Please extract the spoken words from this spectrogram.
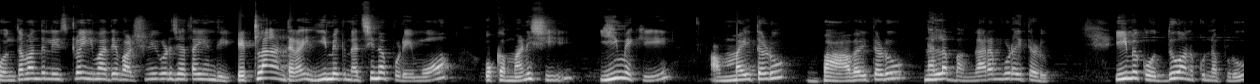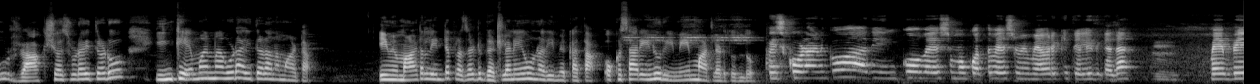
కొంతమంది లిస్ట్లో ఈ మధ్య వర్షిణి కూడా జత అయింది. ఎట్లా అంటారా? ఈమెకు నచ్చినప్పుడేమో ఒక మనిషి ఈమెకి అమ్మైతాడు బావైతాడు నల్ల బంగారం కూడా అవుతాడు ఈమెకు వద్దు అనుకున్నప్పుడు రాక్షసుడు అవుతాడు ఇంకేమన్నా కూడా అవుతాడు అనమాట ఈమె మాటలు వింటే ప్రజెంట్ గట్లనే ఉన్నది ఈమె కథ. ఒకసారి ఇను ఈమె ఏం మాట్లాడుతుందో. తప్పించుకోవడానికో అది ఇంకో వేషమో కొత్త వేషం మేము ఎవరికి తెలియదు కదా. మేబీ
